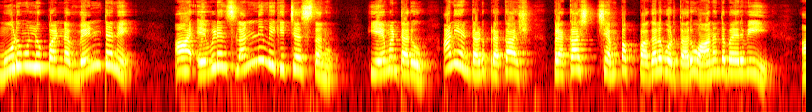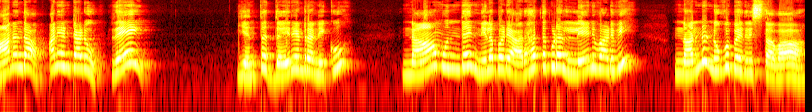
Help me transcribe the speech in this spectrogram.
మూడు ముళ్ళు పడిన వెంటనే ఆ ఎవిడెన్స్లన్నీ మీకు ఇచ్చేస్తాను ఏమంటారు? అని అంటాడు ప్రకాష్. ప్రకాష్ చెంప పగలగొడతారు ఆనందభైరవి ఆనంద! అని అంటాడు. రేయ్! ఎంత ధైర్యంరా నీకు? నా ముందే నిలబడే అర్హత కూడా లేనివాడివి. నన్ను నువ్వు బెదిరిస్తావా?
